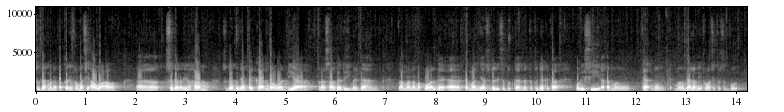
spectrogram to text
sudah mendapatkan informasi awal, uh, Saudara Ilham sudah menyampaikan bahwa dia berasal dari Medan, nama-nama keluarga uh, temannya sudah disebutkan dan tentunya kita polisi akan mendalami informasi tersebut.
